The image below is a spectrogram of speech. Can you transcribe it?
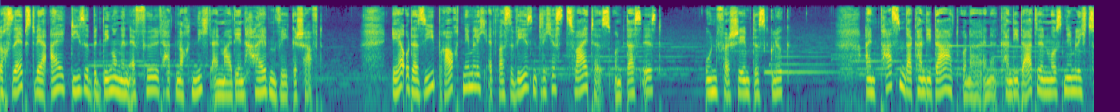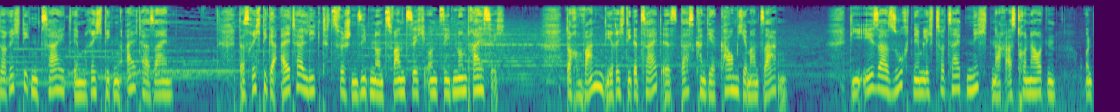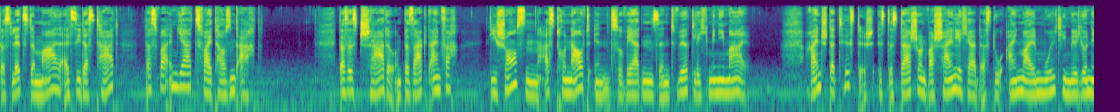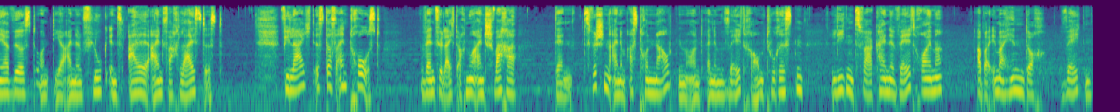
Doch selbst wer all diese Bedingungen erfüllt, hat noch nicht einmal den halben Weg geschafft. Er oder sie braucht nämlich etwas Wesentliches Zweites und das ist unverschämtes Glück. Ein passender Kandidat oder eine Kandidatin muss nämlich zur richtigen Zeit im richtigen Alter sein. Das richtige Alter liegt zwischen 27 und 37. Doch wann die richtige Zeit ist, das kann dir kaum jemand sagen. Die ESA sucht nämlich zurzeit nicht nach Astronauten und das letzte Mal, als sie das tat, das war im Jahr 2008. Das ist schade und besagt einfach, die Chancen, Astronautin zu werden, sind wirklich minimal. Rein statistisch ist es da schon wahrscheinlicher, dass du einmal Multimillionär wirst und dir einen Flug ins All einfach leistest. Vielleicht ist das ein Trost, wenn vielleicht auch nur ein schwacher, denn zwischen einem Astronauten und einem Weltraumtouristen liegen zwar keine Welträume, aber immerhin doch Welten.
